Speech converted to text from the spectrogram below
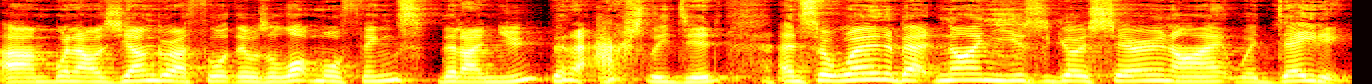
Um, when I was younger, I thought there was a lot more things that I knew than I actually did. And so, when about nine years ago, Sarah and I were dating,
